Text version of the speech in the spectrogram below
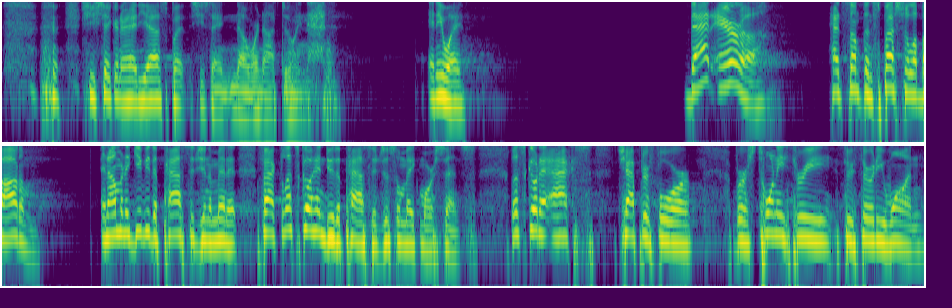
she's shaking her head yes, but she's saying, no, we're not doing that. Anyway, that era had something special about them. And I'm going to give you the passage in a minute. In fact, let's go ahead and do the passage. This will make more sense. Let's go to Acts chapter 4, verse 23 through 31.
